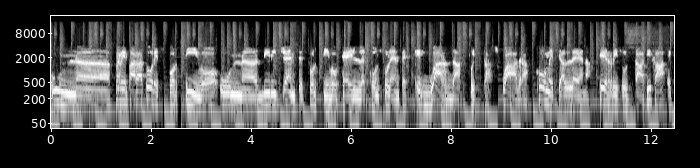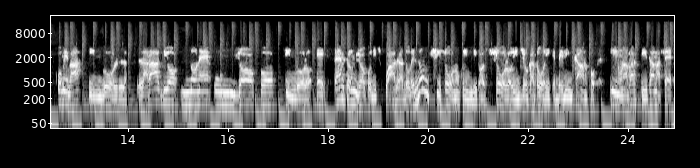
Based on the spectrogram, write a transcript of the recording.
un uh, preparatore sportivo, un uh, dirigente sportivo che è il consulente che guarda questa squadra, come si allena, che risultati fa e come va in gol. La radio non è un gioco singolo, è sempre un gioco di squadra dove non ci sono quindi solo i giocatori che vedi in campo in una partita, ma c'è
